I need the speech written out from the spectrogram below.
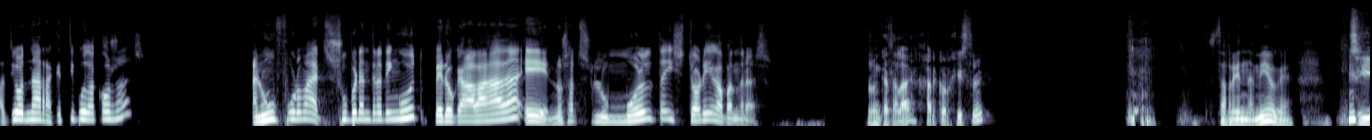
el tio et narra aquest tipus de coses en un format super entretingut, però que a la vegada, eh, no saps lo molta història que aprendràs. Però en català? Hardcore History? Estàs rient de mi o què? Sí,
